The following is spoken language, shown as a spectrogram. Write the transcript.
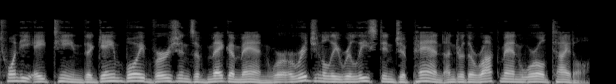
2018 The Game Boy versions of Mega Man were originally released in Japan under the Rockman World title.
